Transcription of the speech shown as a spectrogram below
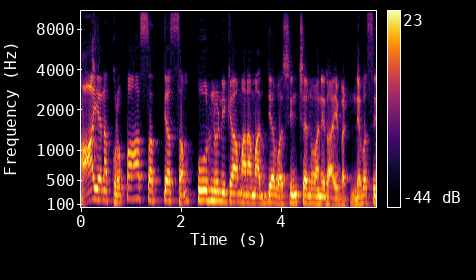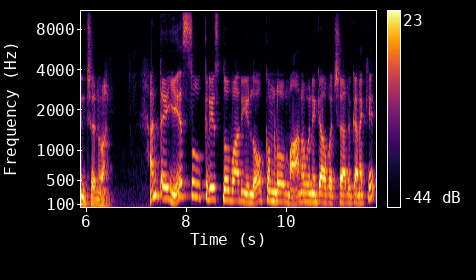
ఆయన కృపా సత్య సంపూర్ణునిగా మన మధ్య వసించను అని రాయబడి నివసించను అని. అంటే యేసు క్రీస్తు వారు ఈ లోకంలో మానవునిగా వచ్చాడు కనుకే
